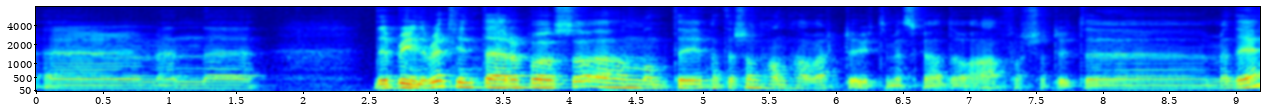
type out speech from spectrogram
Eh, men eh, det begynner å bli tynt der oppe også. Han Monty Petterson han har vært ute med skade og er fortsatt ute med det.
